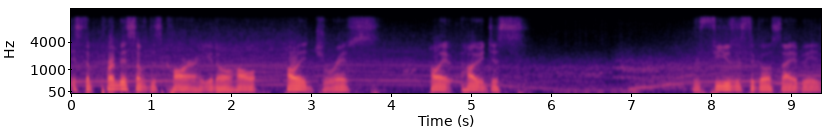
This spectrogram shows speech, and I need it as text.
it's the premise of this car you know how how it drifts how it how it just refuses to go sideways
